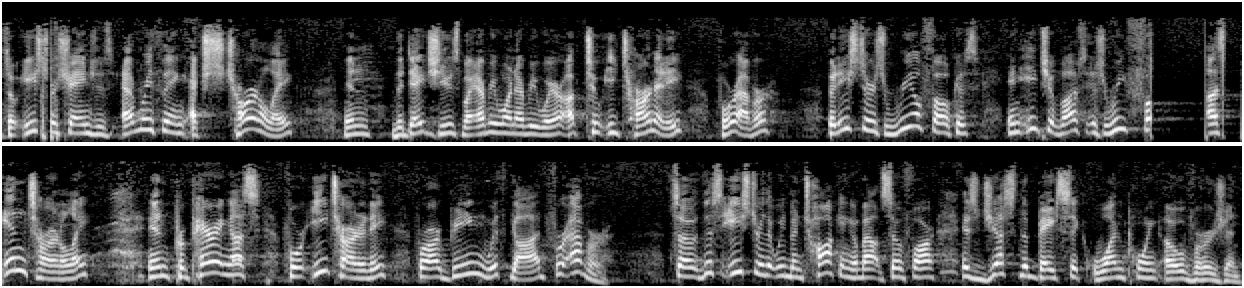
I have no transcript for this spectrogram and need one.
So Easter changes everything externally in the dates used by everyone everywhere up to eternity, forever. But Easter's real focus in each of us is refocusing us internally in preparing us for eternity for our being with God forever. So, this Easter that we've been talking about so far is just the basic 1.0 version,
